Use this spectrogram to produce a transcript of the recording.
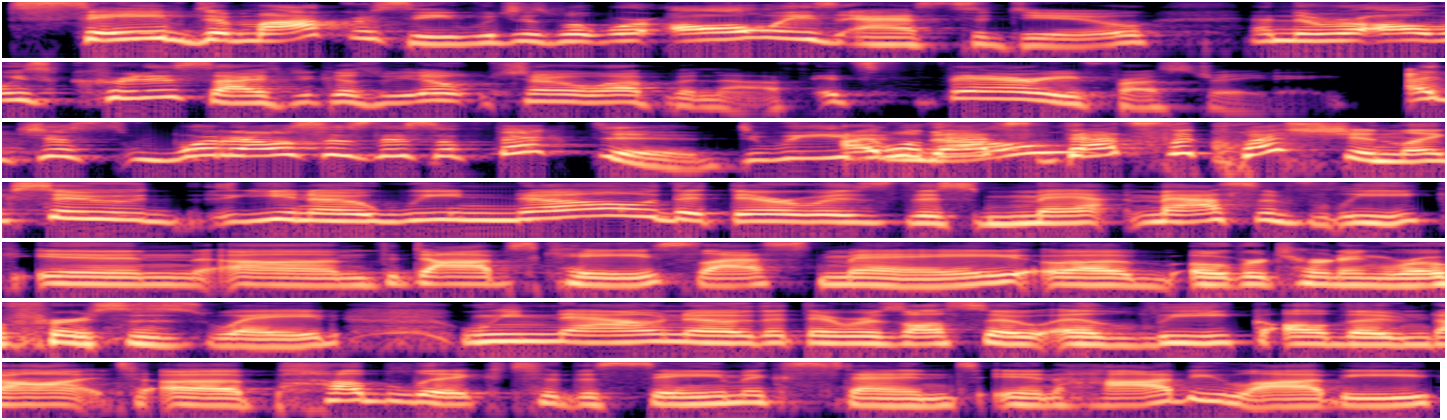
save democracy, which is what we're always asked to do. And then we're always criticized because we don't show up enough. It's very frustrating. I just, what else has this affected? Do we even I, well, know? that's that's the question. Like, so you know, we know that there was this ma- massive leak in um, the Dobbs case last May, uh, overturning Roe versus Wade. We now know that there was also a leak, although not uh, public to the same extent, in Hobby Lobby.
